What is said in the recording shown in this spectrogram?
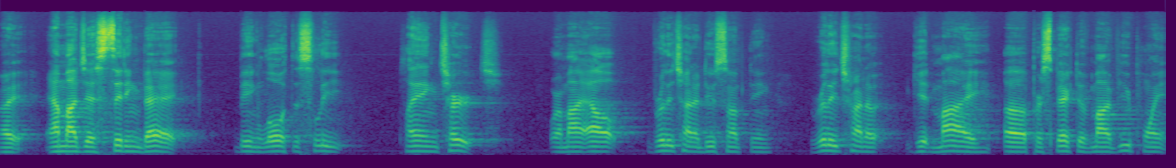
Right? Am I just sitting back, being lulled to sleep, playing church? Or am I out really trying to do something, really trying to get my uh, perspective, my viewpoint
